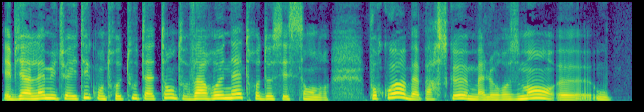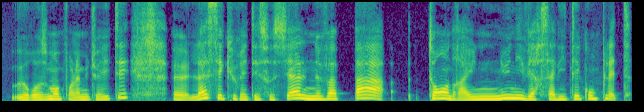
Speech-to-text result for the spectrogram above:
Eh bien, la mutualité, contre toute attente, va renaître de ses cendres. Pourquoi? Bah Parce que malheureusement, euh, ou heureusement pour la mutualité, la sécurité sociale ne va pas tendre à une universalité complète.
